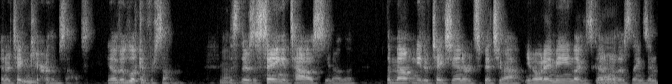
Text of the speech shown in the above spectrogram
and are taking Mm. care of themselves. You know, they're looking for something. Yeah. There's, there's a saying in Taos, you know, the, the mountain either takes you in or it spits you out. You know what I mean? Like it's kind of one of those things. And,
